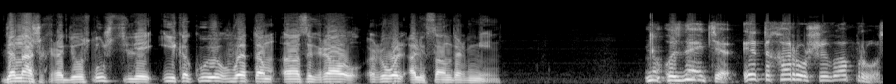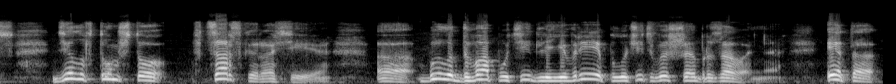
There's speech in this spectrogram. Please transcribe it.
для наших радиослушателей и какую в этом э, сыграл роль Александр Мень? Ну, вы знаете, это хороший вопрос. Дело в том, что в царской России э, было два пути для еврея получить высшее образование. Это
